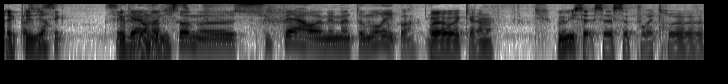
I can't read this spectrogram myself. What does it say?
Avec Parce plaisir. c'est quand même un psaume euh, super euh, memento mori, quoi. Ouais, ouais, carrément. Oui, oui, ça, ça, ça pourrait, être, euh,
